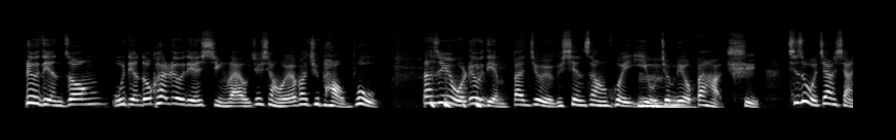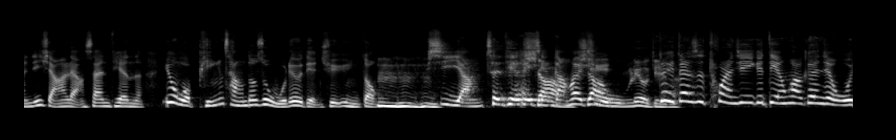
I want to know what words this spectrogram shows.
六点钟、五点多快六点醒来，我就想我要不要去跑步，但是因为我六点半就有个线上会议，嗯 我就没有办法去。其实我这样想已经想了两三天了，因为我平常都是五六点去运动，嗯嗯嗯，夕阳趁天黑前赶快去。下午五六点，对，但是突然间一个电话看见我，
